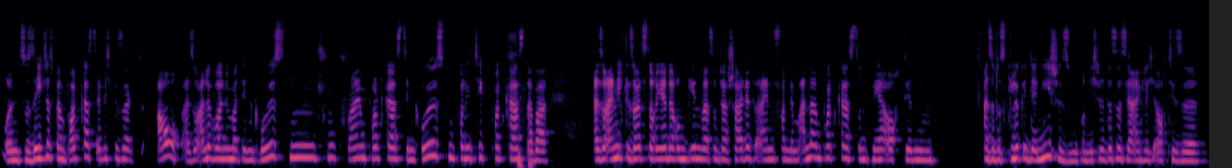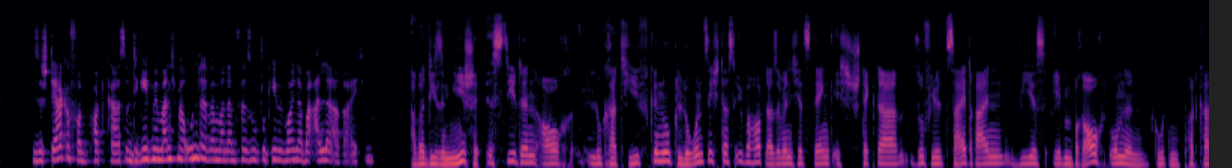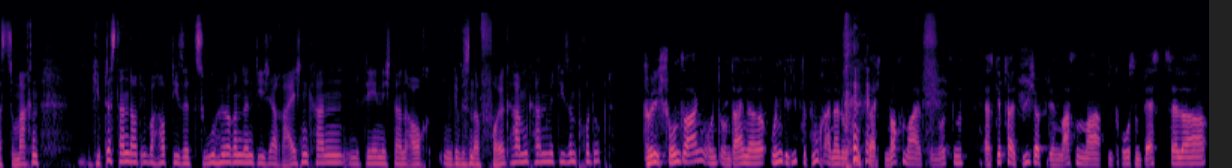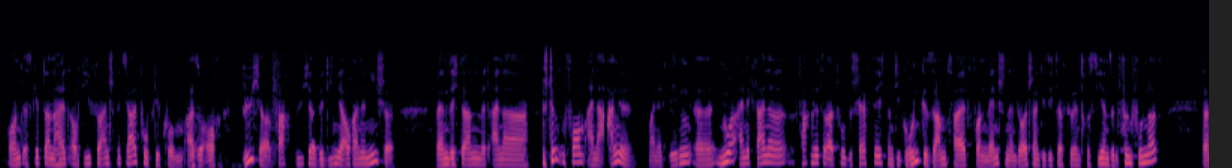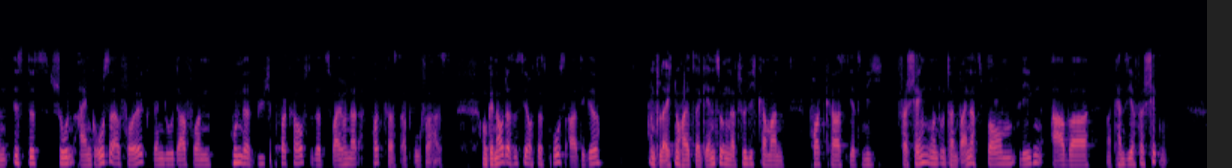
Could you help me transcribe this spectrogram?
Und so sehe ich das beim Podcast ehrlich gesagt auch. Also alle wollen immer den größten True Crime Podcast, den größten Politik Podcast, aber also eigentlich soll es doch eher darum gehen, was unterscheidet einen von dem anderen Podcast und mehr auch den, also das Glück in der Nische suchen. Ich finde, das ist ja eigentlich auch diese, diese Stärke von Podcasts und die geht mir manchmal unter, wenn man dann versucht, okay, wir wollen aber alle erreichen. Aber diese Nische, ist die denn auch lukrativ genug? Lohnt sich das überhaupt? Also wenn ich jetzt denke, ich stecke da so viel Zeit rein, wie es eben braucht, um einen guten Podcast zu machen, gibt es dann dort überhaupt diese Zuhörenden, die ich erreichen kann, mit denen ich dann auch einen gewissen Erfolg haben kann mit diesem Produkt? Würde ich schon sagen. Und um deine ungeliebte Buchanalogie vielleicht nochmal zu nutzen, es gibt halt Bücher für den Massenmarkt, die großen Bestseller und es gibt dann halt auch die für ein Spezialpublikum. Also auch Bücher, Fachbücher bedienen ja auch eine Nische. Wenn sich dann mit einer bestimmten Form einer Angel, meinetwegen, äh, nur eine kleine Fachliteratur beschäftigt und die Grundgesamtheit von Menschen in Deutschland, die sich dafür interessieren, sind 500, dann ist das schon ein großer Erfolg, wenn du davon 100 Bücher verkaufst oder 200 Podcast-Abrufe hast. Und genau das ist ja auch das Großartige. Und vielleicht noch als Ergänzung, natürlich kann man Podcast jetzt nicht verschenken und unter den Weihnachtsbaum legen, aber man kann sie ja verschicken.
